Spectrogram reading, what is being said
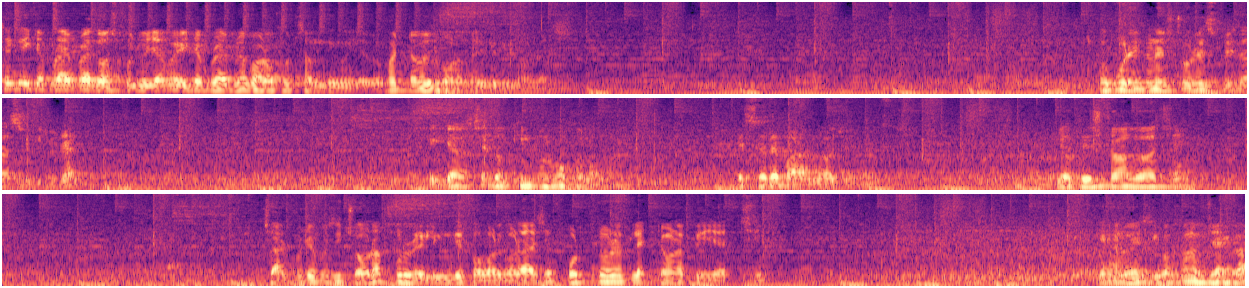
থেকে এটা প্রায় প্রায় দশ ফুট হয়ে যাবে, এটা প্রায় প্রায় বারো ফুট সামথিং হয়ে যাবে। ঘরটা বেশ বড় সাইজেরই ঘর আছে। ওপরে এখানে স্টোরেজ স্পেস আসছে কিছুটা। এটা হচ্ছে দক্ষিণ পূর্ব খোলা ঘর। এর সাথে বারান্দাও চলে যথেষ্ট আলো আছে। চার ফুটে বসি চওড়া, পুরো রেলিং দিয়ে কভার করা আছে। ফোর্থ ফ্লোরে ফ্ল্যাটটা আমরা পেয়ে যাচ্ছি। এখানেও এসি বসানোর জায়গা।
